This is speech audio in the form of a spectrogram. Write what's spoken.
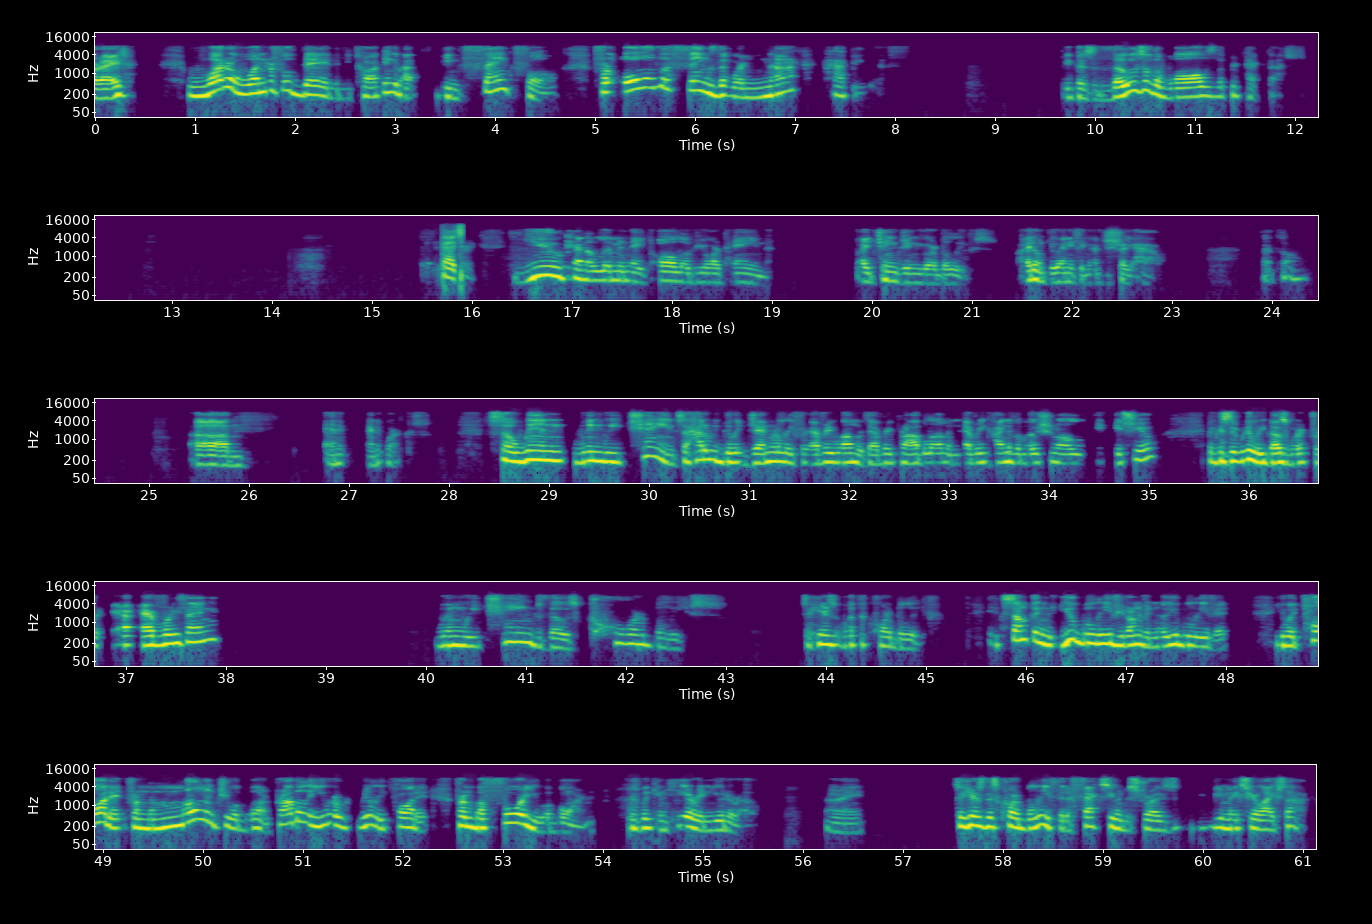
All right. What a wonderful day to be talking about being thankful for all the things that we're not happy with. Because those are the walls that protect us. That's You can eliminate all of your pain by changing your beliefs. I don't do anything. I just show you how. That's all. Um, and it and it works. So when when we change, so how do we do it generally for everyone with every problem and every kind of emotional issue? Because it really does work for everything. When we change those core beliefs. So here's what the core belief. It's something that you believe, you don't even know you believe it. You were taught it from the moment you were born. Probably you were really taught it from before you were born, because we can hear in utero. All right. So here's this core belief that affects you and destroys you, makes your life suck.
